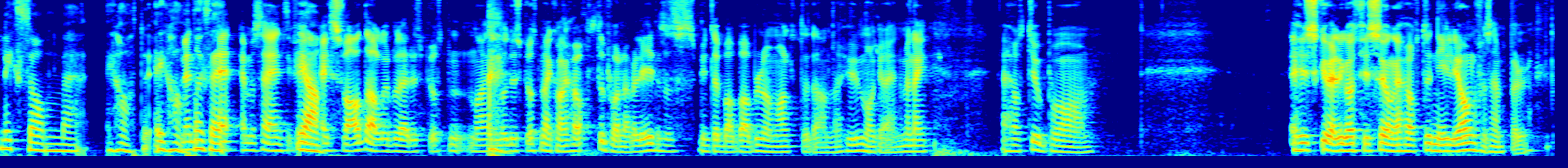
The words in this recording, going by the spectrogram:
liksom eh, Jeg hater, jeg hater Men jeg jeg, jeg må si en ting. for Ja. Jeg, svarte aldri på det du spurte Når, når du spurte meg hva jeg hørte på da jeg var liten, så begynte jeg bare å bable om alt det der med humorgreiene. Men jeg, jeg hørte jo på Jeg husker veldig godt første gang jeg hørte Neil Young. Eh,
